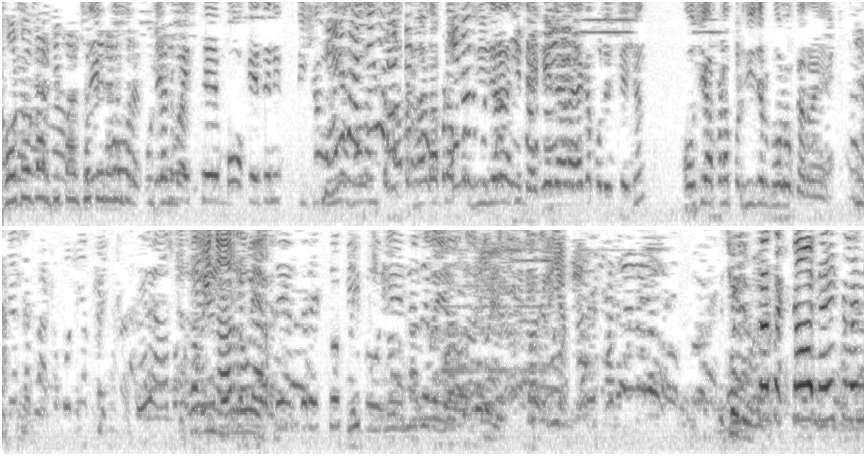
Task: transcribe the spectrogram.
ਫੋਟੋ ਘਰ ਦੀ 513 ਨੰਬਰ ਪੁੱਛਣ ਨੂੰ ਇੱਥੇ ਮੌਕੇ ਤੇ ਨਹੀਂ ਦਿਸ਼ਾ ਹੋਣੀ ਸਾਡਾ ਆਪਣਾ ਪ੍ਰੋਸੀਜਰ ਅਸੀਂ ਲੈ ਕੇ ਜਾਣਾ ਹੈਗਾ ਪੁਲਿਸ ਸਟੇਸ਼ਨ। ਉਸੇ ਆਪਣਾ ਪ੍ਰੋਸੀਜਰ ਫੋਲੋ ਕਰ ਰਹੇ ਹਾਂ। ਸਭ ਹੀ ਨਾਲ ਰਹੋ ਯਾਰ। ਅੰਦਰ 120 ਗੋਲੀਆਂ ਇਹਨਾਂ ਦੇ ਵਜ੍ਹਾ ਨਾਲ ਧੱਕਾ ਨਹੀਂ ਕਰਨ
